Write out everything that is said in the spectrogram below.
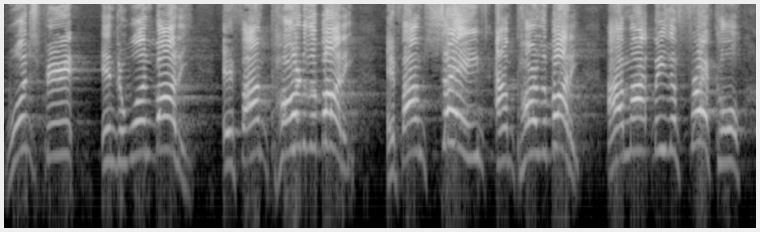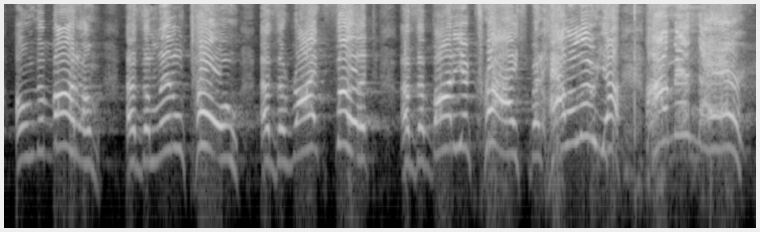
one spirit into one body. If I'm part of the body, if I'm saved, I'm part of the body. I might be the freckle on the bottom of the little toe of the right foot of the body of Christ, but hallelujah, I'm in there.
